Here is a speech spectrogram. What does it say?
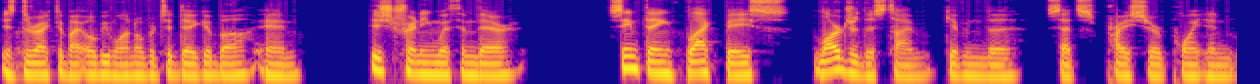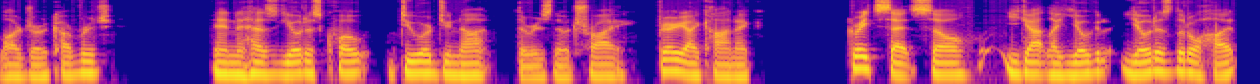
is directed by Obi Wan over to Dagobah and is training with him there. Same thing, black base, larger this time given the set's pricier point and larger coverage, and it has Yoda's quote: "Do or do not, there is no try." Very iconic great set. So you got like Yoda, Yoda's little hut,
